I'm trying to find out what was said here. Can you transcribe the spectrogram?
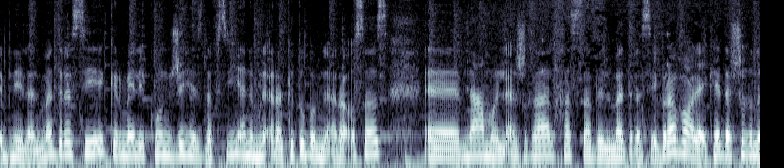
ابني للمدرسة كرمال يكون جاهز نفسيا بنقرأ كتب بنقرأ قصص بنعمل أشغال الخاصة بالمدرسة. برافو عليك هذا شغل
